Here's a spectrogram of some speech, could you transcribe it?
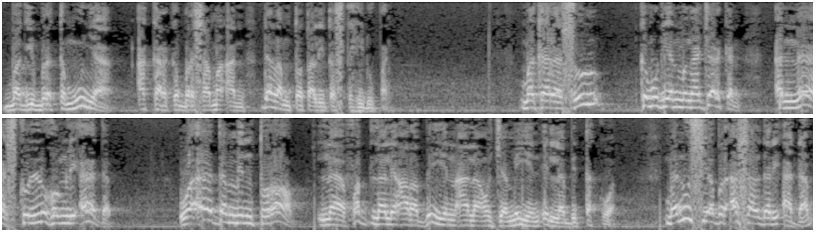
bagi bertemunya akar kebersamaan dalam totalitas kehidupan. Maka Rasul kemudian mengajarkan annas kulluhum li Adam wa Adam min turab la fadla li arabiyyin ala ujamiyyin illa bittaqwa. Manusia berasal dari Adam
